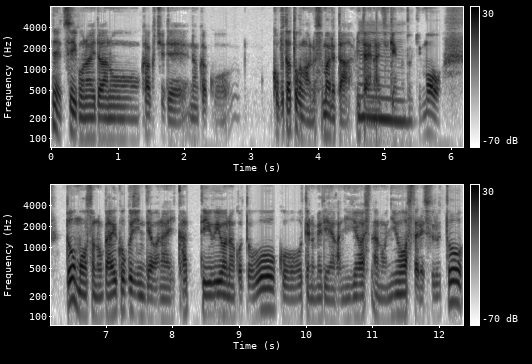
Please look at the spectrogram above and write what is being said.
ね、ついこの間、あの、各地でなんかこう、小豚とかが盗まれたみたいな事件の時も、どうもその外国人ではないかっていうようなことを、こう、大手のメディアが逃わし、あの、匂わせたりすると、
